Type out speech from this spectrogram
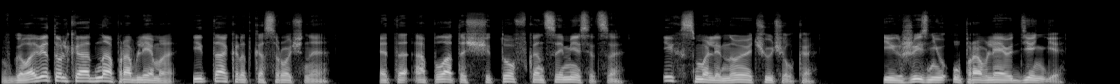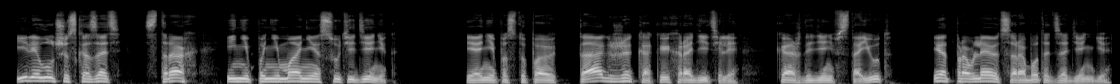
в голове только одна проблема, и та краткосрочная. Это оплата счетов в конце месяца, их смоляное чучелко. Их жизнью управляют деньги. Или лучше сказать, страх и непонимание сути денег и они поступают так же, как их родители, каждый день встают и отправляются работать за деньги.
